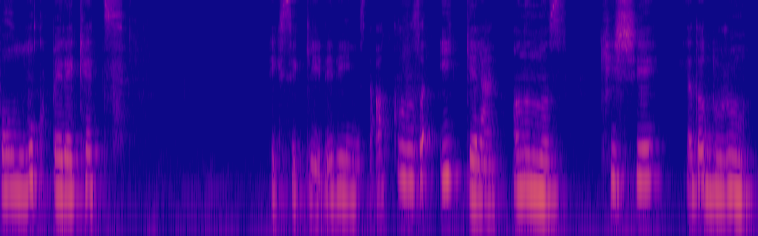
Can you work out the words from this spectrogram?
bolluk, bereket eksikliği dediğinizde aklınıza ilk gelen anınız, kişi ya da durum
